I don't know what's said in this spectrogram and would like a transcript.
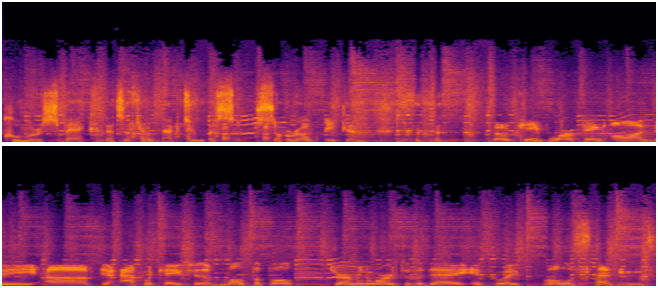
kummerspeck. That's a throwback to a sorrow bacon. so keep working on the uh, application of multiple German words of the day into a full sentence.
